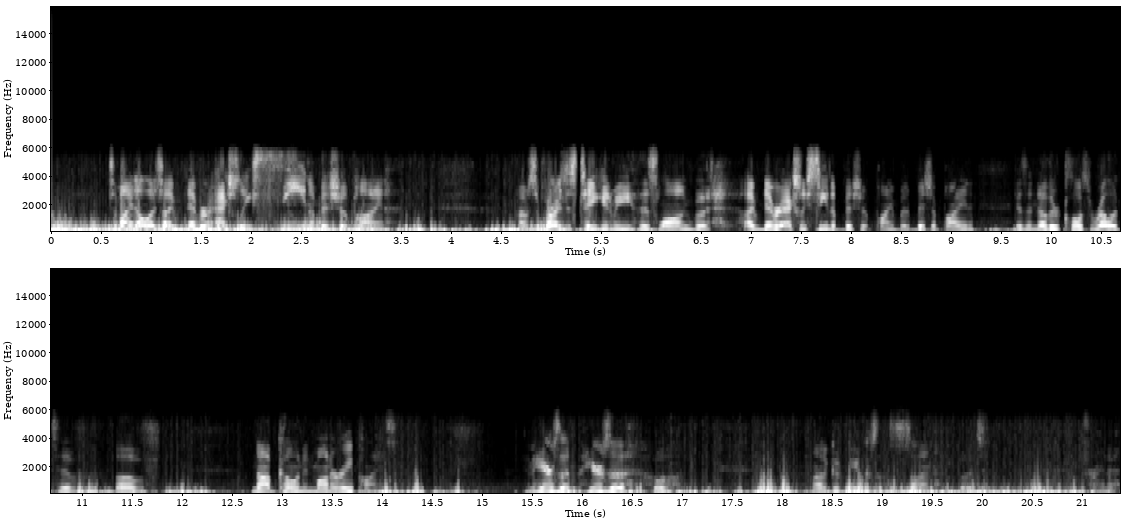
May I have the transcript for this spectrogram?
to my knowledge, I've never actually seen a bishop pine. I'm surprised it's taken me this long, but I've never actually seen a bishop pine. But a bishop pine is another close relative of knob cone and Monterey pines. And here's a here's a whew, not a good view because of the sun, but I'm trying to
